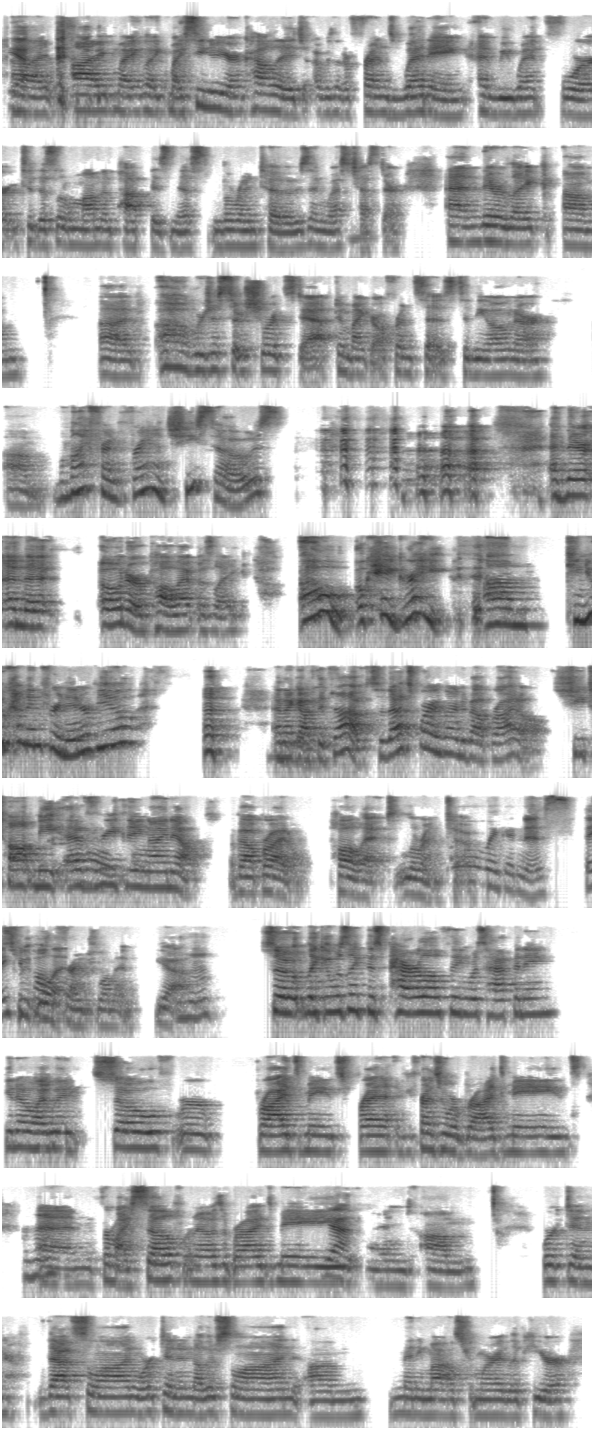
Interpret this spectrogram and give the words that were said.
yeah uh, i my like my senior year in college i was at a friend's wedding and we went for to this little mom and pop business lorento's in West Chester and they're like um uh, oh, we're just so short staffed. And my girlfriend says to the owner, um, well, my friend Fran, she sews. and there, and the owner, Paulette, was like, oh, okay, great. Um, can you come in for an interview? and I got the job. So that's where I learned about bridal. She taught me everything I know about bridal. Paulette Lorento. Oh my goodness. Thank Sweet you, Paulette. French woman. Yeah. Mhm. So like it was like this parallel thing was happening. You know, I Mhm. would sew for bridesmaids, friend, friends who were bridesmaids, Mhm. and for myself when I was a bridesmaid, Yeah. and um, worked in that salon, worked in another salon um, many miles from where I live here.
